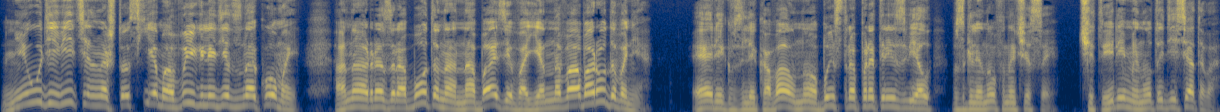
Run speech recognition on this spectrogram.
Неудивительно, что схема выглядит знакомой. Она разработана на базе военного оборудования. Эрик взликовал, но быстро протрезвел, взглянув на часы. Четыре минуты десятого.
